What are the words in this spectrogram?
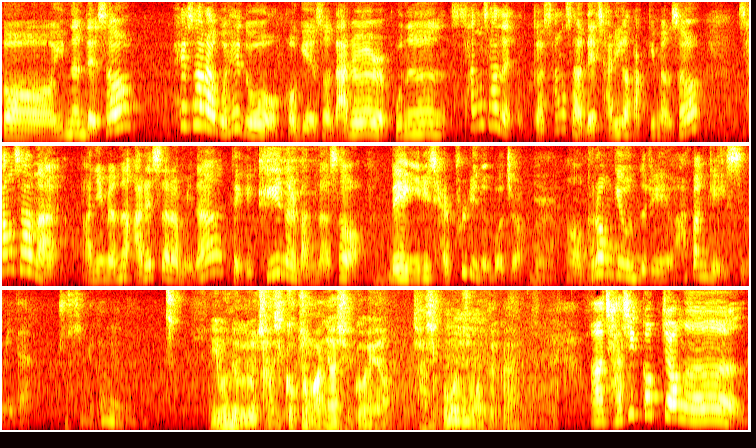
어, 있는 데서 회사라고 해도 거기에서 나를 보는 상사, 그러니까 상사 내 자리가 바뀌면서 상사나 아니면은 아랫사람이나 되게 귀인을 만나서 내 일이 잘 풀리는 거죠. 네. 어, 그런 기운들이 하반기에 있습니다. 좋습니다. 음. 이분들 그리고 자식 걱정 많이 하실 거예요. 자식 보고 좀 음. 어떨까요? 아, 자식 걱정은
